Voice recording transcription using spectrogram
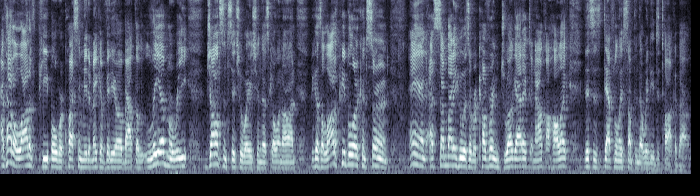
I've had a lot of people requesting me to make a video about the Lia Marie Johnson situation that's going on because a lot of people are concerned and as somebody who is a recovering drug addict and alcoholic, this is definitely something that we need to talk about.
